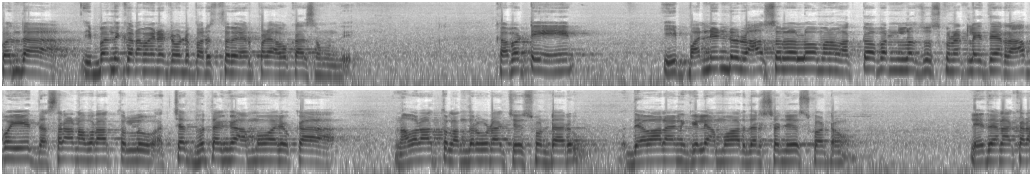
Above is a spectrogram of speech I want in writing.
కొంత ఇబ్బందికరమైనటువంటి పరిస్థితులు ఏర్పడే అవకాశం ఉంది. కాబట్టి ఈ పన్నెండు రాసులలో మనం అక్టోబర్ నెలలో చూసుకున్నట్లయితే రాబోయే దసరా నవరాత్రులు అత్యద్భుతంగా అమ్మవారి యొక్క నవరాత్రులు అందరూ కూడా చేసుకుంటారు. దేవాలయానికి వెళ్ళి అమ్మవారి దర్శనం చేసుకోవటం లేదని అక్కడ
